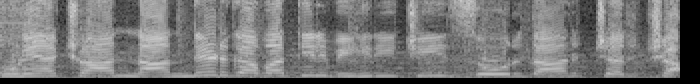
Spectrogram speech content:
पुण्याच्या नांदेड गावातील विहिरीची जोरदार चर्चा.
